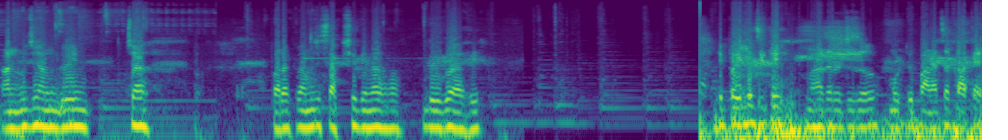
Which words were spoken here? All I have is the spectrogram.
कान्होजी आंग्रेंच्या पराक्रमाची साक्षी देणारा हा दुर्ग आहे. हे पहिलेच इथे महादरवाजाजवळ मोठे पाण्याचा टाक आहे.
